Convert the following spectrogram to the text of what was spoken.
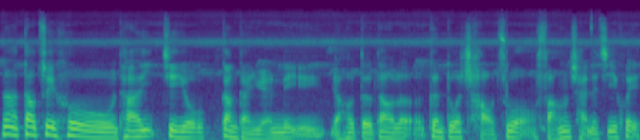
那到最后，他借由杠杆原理，然后得到了更多炒作房产的机会。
